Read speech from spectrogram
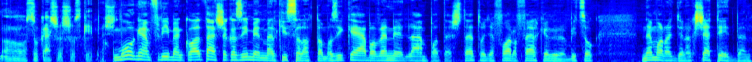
a szokásoshoz képest. Morgan Freeman kaltások, az imént már kiszaladtam az IKEA-ba venni egy lámpatestet, hogy a falra felkerülő bicok ne maradjanak setétben.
